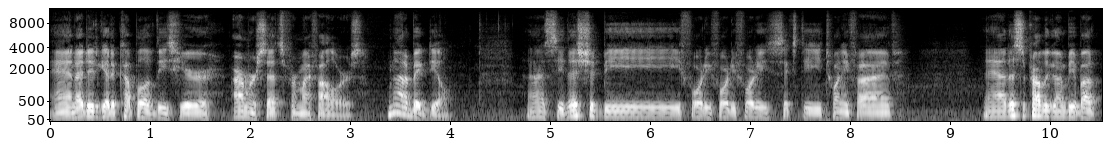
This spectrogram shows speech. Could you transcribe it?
And I did get a couple of these here armor sets for my followers. Not a big deal. Uh, let's see, this should be 40, 40, 40, 60, 25. Yeah, this is probably going to be about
